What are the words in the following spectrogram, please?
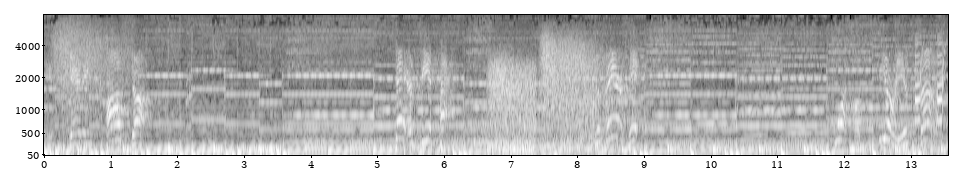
It's getting pumped up! There's the attack! Severe hit! What a furious battle!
